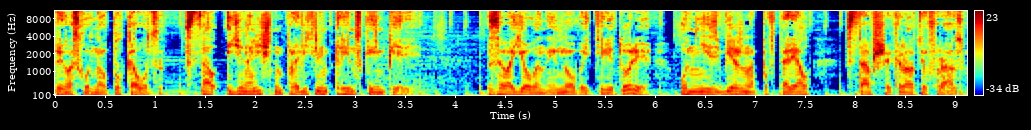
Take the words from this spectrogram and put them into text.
превосходного полководца, стал единоличным правителем Римской империи. Завоеванные новые территории он неизбежно повторял ставшую крылатую фразу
